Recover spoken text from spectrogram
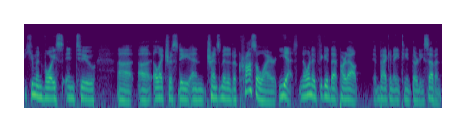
human voice into uh, uh, electricity and transmit it across a wire yet. No one had figured that part out back in 1837.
